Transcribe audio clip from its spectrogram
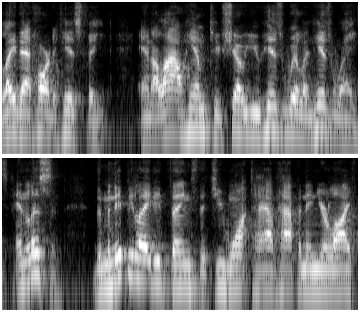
lay that heart at his feet and allow him to show you his will and his ways. And listen, the manipulated things that you want to have happen in your life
